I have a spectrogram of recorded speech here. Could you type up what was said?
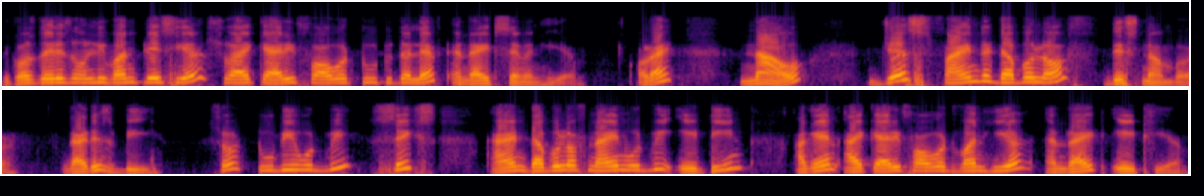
because there is only one place here so I carry forward 2 to the left and write 7 here. Alright now just find the double of this number. That is b. So 2b would be 6 and double of 9 would be 18 again I carry forward 1 here and write 8 here.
